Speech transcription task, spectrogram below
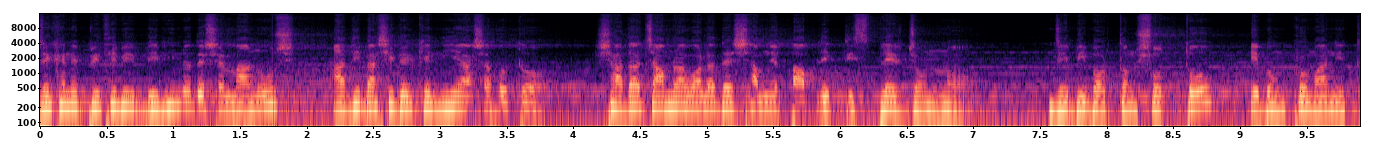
যেখানে পৃথিবীর বিভিন্ন দেশের মানুষ আদিবাসীদেরকে নিয়ে আসা হতো সাদা চামড়াওয়ালাদের সামনে পাবলিক ডিসপ্লের জন্য, যে বিবর্তন সত্য এবং প্রমাণিত।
